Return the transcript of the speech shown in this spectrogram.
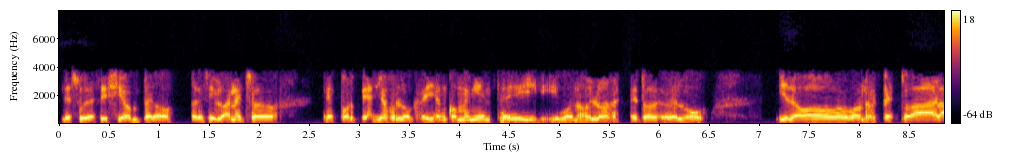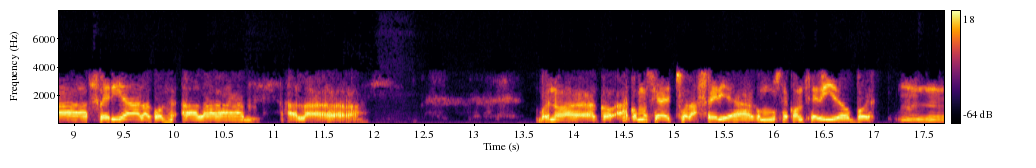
de su decisión, pero, pero si lo han hecho es porque ellos lo creían conveniente y, y bueno, lo respeto desde luego. Y luego con respecto a la feria, a la, a la, a la bueno, a, cómo se ha hecho la feria, a cómo se ha concebido, pues mm,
